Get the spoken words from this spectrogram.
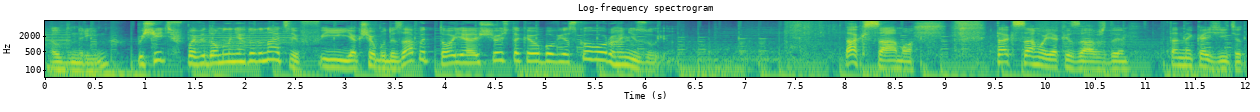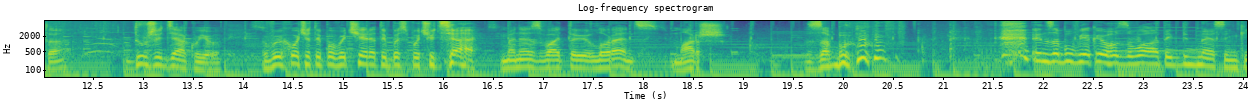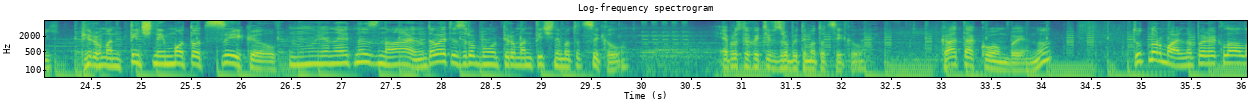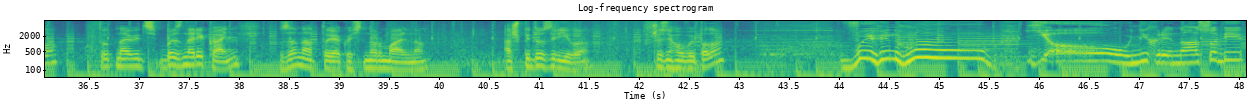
Elden Ring. Пишіть в повідомленнях до донатів, і якщо буде запит, то я щось таке обов'язково організую. Так само. Так само, як і завжди. Та не кажіть ото. Дуже дякую. Ви хочете повечеряти без почуття. Мене звати Лоренц Марш. Забув. Він забув, як його звати, біднесенький. Піромантичний мотоцикл. Ну, я навіть не знаю. Ну давайте зробимо піромантичний мотоцикл. Я просто хотів зробити мотоцикл. Катакомби. Ну, тут нормально переклало. Тут навіть без нарікань. Занадто якось нормально. Аж підозріло. Що з нього випало? Вигінгуб! Йоу, ніхрена собі.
